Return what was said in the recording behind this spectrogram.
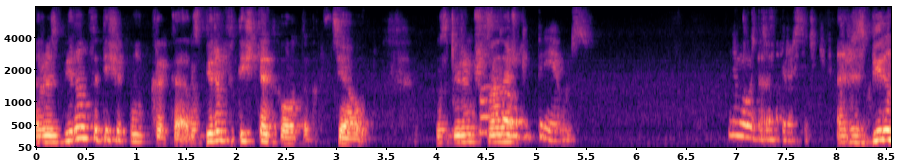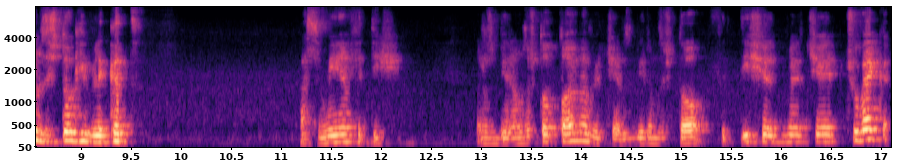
Разбирам фетиша към крака. Разбирам фетишите на хората като цяло. Разбирам, че това нещо... ги приемаш. Не можеш да разбираш всички. Разбирам защо ги влекат. Аз съм имам фетиш. Разбирам защо той ме влече. Разбирам защо фетиша влече човека.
